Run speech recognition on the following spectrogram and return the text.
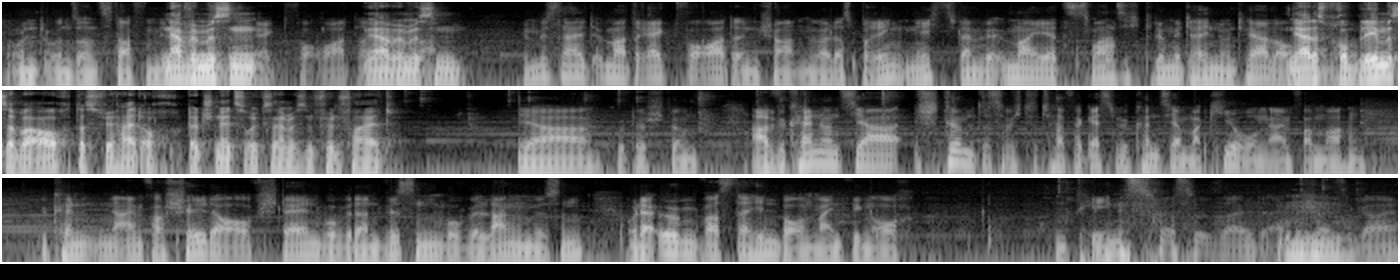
Und unseren Stuff mit Ja, wir müssen- direkt vor Ort Ja, wir enchanten. müssen. Wir müssen halt immer direkt vor Ort enchanten, weil das bringt nichts, wenn wir immer jetzt 20 Kilometer hin und her laufen. Ja, das Problem ist aber auch, dass wir halt auch dann schnell zurück sein müssen für den Fight. Ja, gut, das stimmt. Aber wir können uns ja, stimmt, das habe ich total vergessen, wir können uns ja Markierungen einfach machen. Wir könnten einfach Schilder aufstellen, wo wir dann wissen, wo wir lang müssen. Oder irgendwas dahin bauen, meinetwegen auch ein Penis oder so, ist halt eigentlich scheißegal.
